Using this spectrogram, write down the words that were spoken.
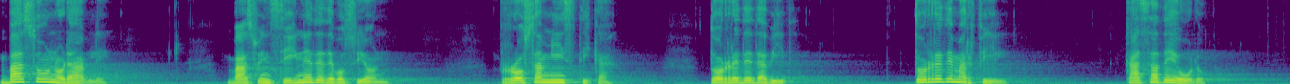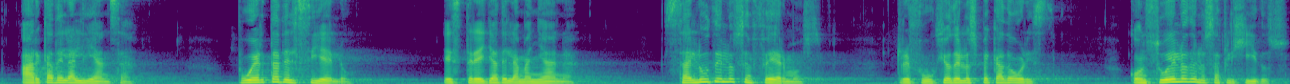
vaso honorable, vaso insigne de devoción, rosa mística, torre de David, torre de marfil, casa de oro, arca de la alianza, puerta del cielo, estrella de la mañana, salud de los enfermos, refugio de los pecadores, consuelo de los afligidos,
